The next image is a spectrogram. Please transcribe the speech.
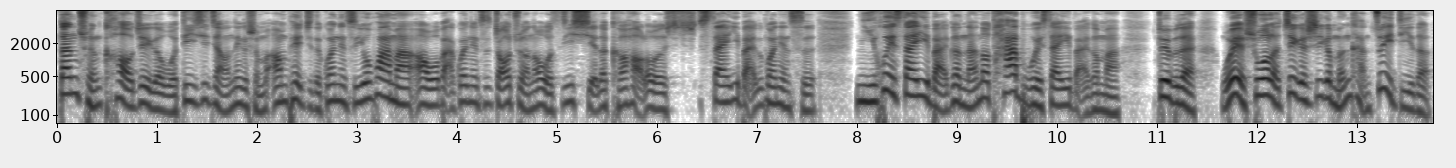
单纯靠这个，我第一期讲的那个什么 on page 的关键词优化吗？啊，我把关键词找准了，我自己写的可好了，我塞一百个关键词，你会塞一百个？难道他不会塞一百个吗？对不对？我也说了，这个是一个门槛最低的。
